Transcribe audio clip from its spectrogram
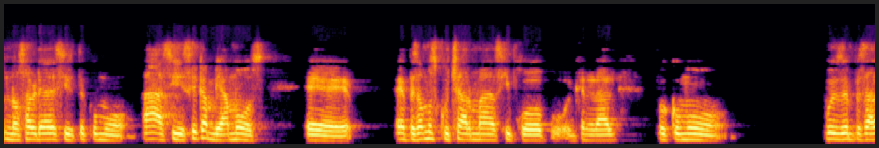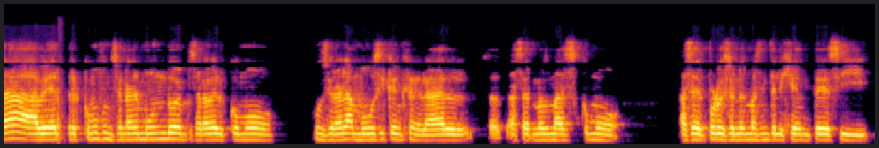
no sabría decirte como, ah, sí, es que cambiamos, eh, empezamos a escuchar más hip hop o en general, fue como, pues empezar a, ver cómo funciona el mundo, empezar a ver cómo funciona la música en general, hacernos más como, hacer producciones más inteligentes y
